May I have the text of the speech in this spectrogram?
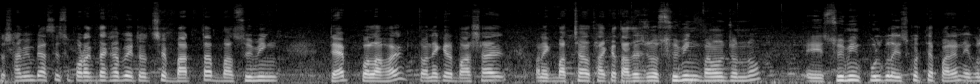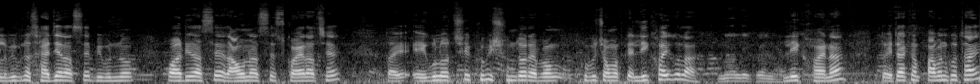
তো শামিম ভাই আজকে কিছু প্রোডাক্ট দেখাবে এটা হচ্ছে বাথটাব বা সুইমিং ট্যাপ বলা হয়। তো অনেকের বাসায় অনেক বাচ্চারা থাকে তাদের জন্য সুইমিং বানানোর জন্য এই সুইমিং পুলগুলো ইউজ করতে পারেন। এগুলো বিভিন্ন সাইজের আছে বিভিন্ন কোয়ালিটির আছে রাউন্ড আছে স্কোয়ার আছে। তো এইগুলো হচ্ছে খুবই সুন্দর এবং খুবই চমৎকার। লিক হয় এগুলা? না লিখবে না। লিক হয় না। তো এটা এখন পাবেন কোথায়?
